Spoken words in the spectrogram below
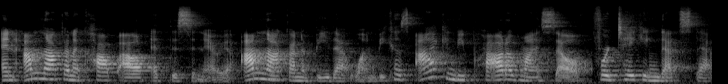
And I'm not gonna cop out at this scenario. I'm not gonna be that one because I can be proud of myself for taking that step.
